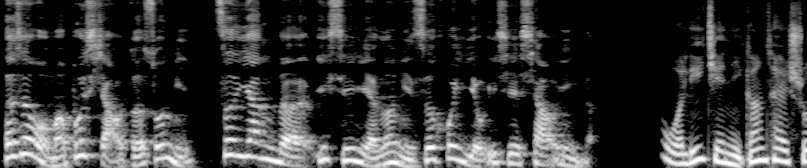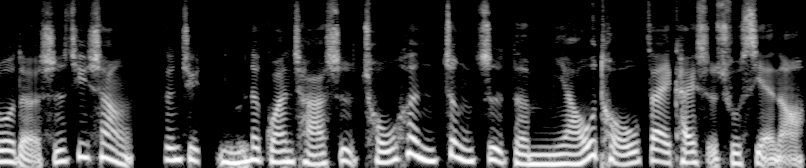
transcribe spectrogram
但是我们不晓得说你这样的一些言论，你是会有一些效应的。我理解你刚才说的，实际上根据你们的观察，是仇恨政治的苗头在开始出现啊。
